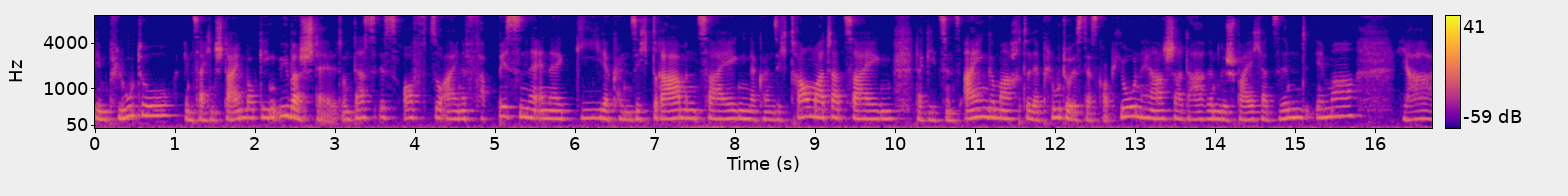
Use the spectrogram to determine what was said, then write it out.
dem Pluto im Zeichen Steinbock gegenüberstellt. Und das ist oft so eine verbissene Energie. Da können sich Dramen zeigen, da können sich Traumata zeigen, da geht es ins Eingemachte. Der Pluto ist der Skorpionherrscher, darin gespeichert sind immer ja,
